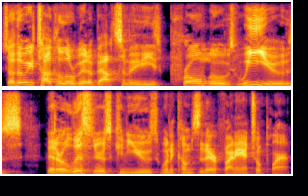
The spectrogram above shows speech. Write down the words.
So I thought we could talk a little bit about some of these pro moves we use that our listeners can use when it comes to their financial plan.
